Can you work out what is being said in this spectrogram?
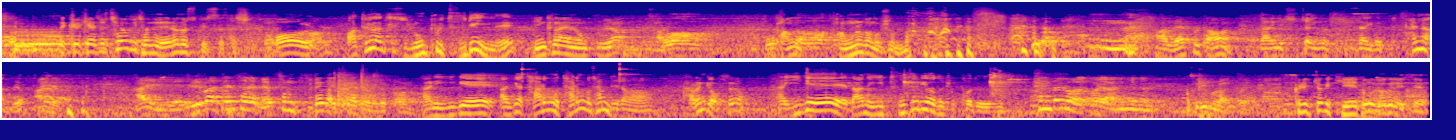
근데 그 개수 채우기 전에 내려놓을 수도 있어 사실. 어 아틀란티스 롱풀이 두대 있네? 인클라인 롱풀이랑 와 박, 멋있다. 박물관 오셨나? 아 래플 다운. 나 이거 진짜 이거 진짜 이거 팔면 안 돼요? 안 돼. 아니 일반 센터에 래플은 두 대가 있어야 돼 무조건. 아니 이게 아니 그냥 다른 거 다른 거 사면 되잖아 다른 게 없어요. 아 이게 나는 이 두 줄이어서 좋거든 핸들로 할 거예요 아니면은 그립으로 할 거예요? 그립 저기 뒤에도 그리고 여기도 있어요.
